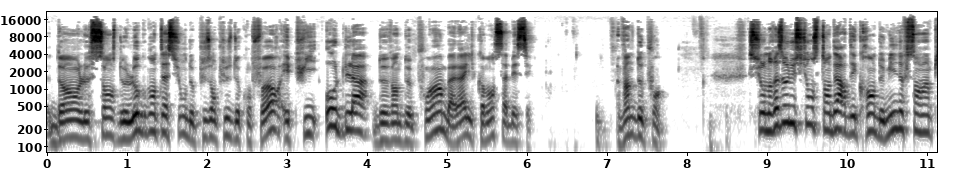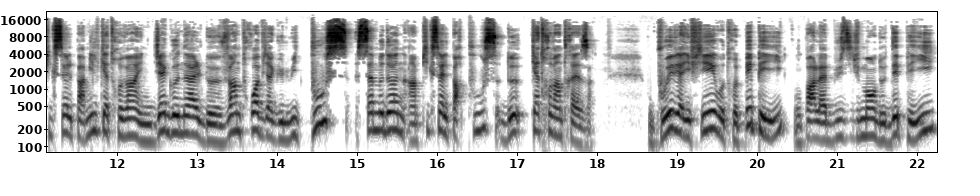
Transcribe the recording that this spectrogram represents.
dans le sens de l'augmentation de plus en plus de confort. Et puis au-delà de 22 points, bah là, il commence à baisser. 22 points. Sur une résolution standard d'écran de 1920 pixels par 1080 et une diagonale de 23,8 pouces, ça me donne un pixel par pouce de 93. Vous pouvez vérifier votre PPI, on parle abusivement de DPI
